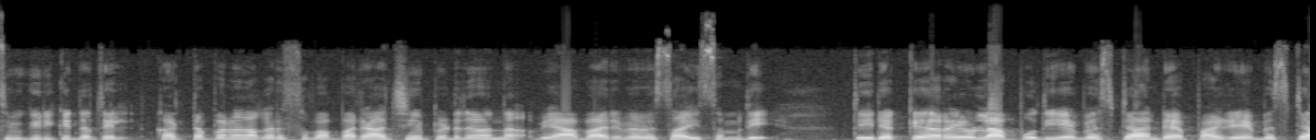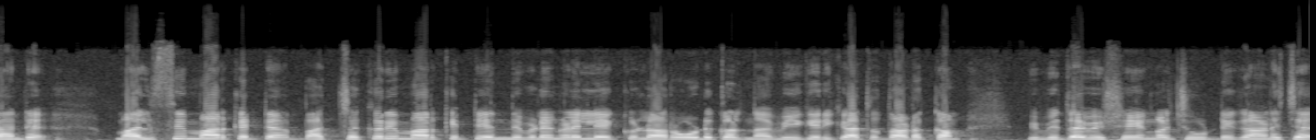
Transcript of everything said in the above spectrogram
സ്വീകരിക്കുന്നതിൽ കട്ടപ്പന നഗരസഭ പരാജയപ്പെടുന്നുവെന്ന് വ്യാപാരി വ്യവസായി സമിതി. തിരക്കേറെയുള്ള പുതിയ ബസ് സ്റ്റാൻഡ് പഴയ ബസ് സ്റ്റാൻഡ് മത്സ്യ മാർക്കറ്റ് പച്ചക്കറി മാർക്കറ്റ് എന്നിവിടങ്ങളിലേക്കുള്ള റോഡുകൾ നവീകരിക്കാത്തതടക്കം വിവിധ വിഷയങ്ങൾ ചൂണ്ടിക്കാണിച്ച്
